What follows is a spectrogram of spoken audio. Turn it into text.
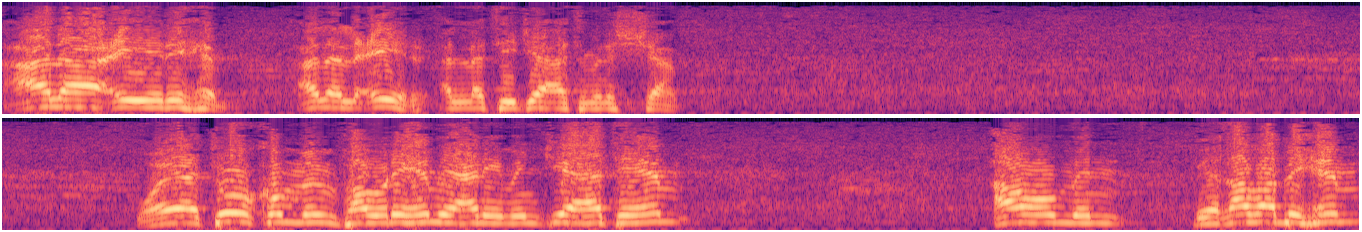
على عيرهم على العير التي جاءت من الشام. ويأتوكم من فورهم يعني من جهتهم أو من بغضبهم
